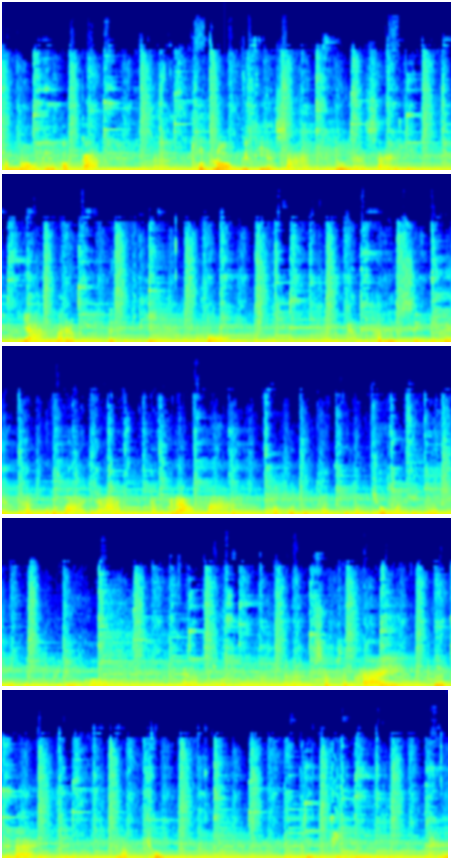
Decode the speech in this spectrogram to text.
ทำนองเดียวกับการทดลองวิทยาศาสตร์ โดยอาศัยยานบารมีประสิทธิของท่านพระฤาษีและท่านครูบาอาจารย์ดังกล่าวมา ขอบคุณทุกท่านที่รับชมมาเห็นว่าคลิปนี้มีประโยชน์ก็อ่าโปรด subscribe เพื่อจะได้รับชมคลิปดีๆในโอ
